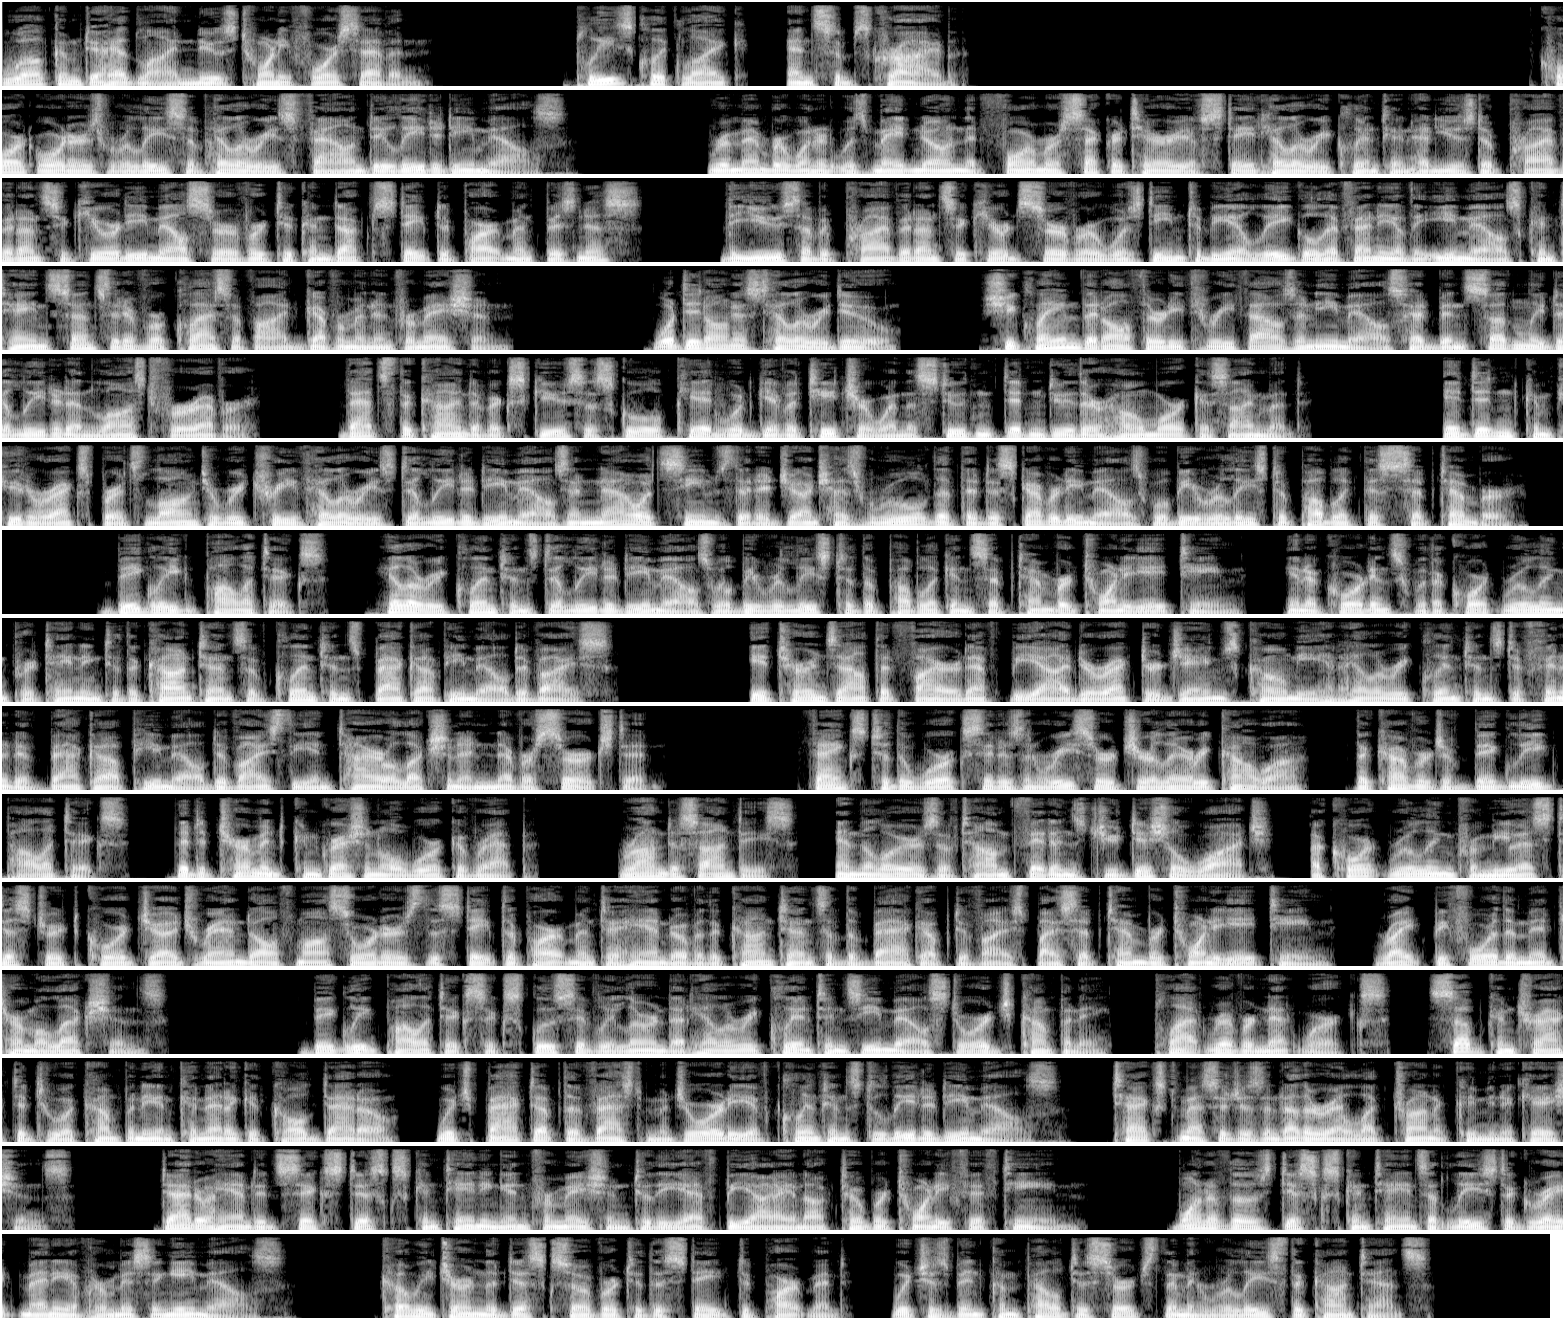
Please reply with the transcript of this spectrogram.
Welcome to Headline News 24/7. Please click like and subscribe. Court orders release of Hillary's found deleted emails. Remember when it was made known that former Secretary of State Hillary Clinton had used a private unsecured email server to conduct State Department business? The use of a private unsecured server was deemed to be illegal if any of the emails contained sensitive or classified government information. What did Honest Hillary do? She claimed that all 33,000 emails had been suddenly deleted and lost forever. That's the kind of excuse a school kid would give a teacher when the student didn't do their homework assignment. It didn't computer experts long to retrieve Hillary's deleted emails and now it seems that a judge has ruled that the discovered emails will be released to public this September. Big League Politics Hillary Clinton's deleted emails will be released to the public in September 2018, in accordance with a court ruling pertaining to the contents of Clinton's backup email device. It turns out that fired FBI Director James Comey had Hillary Clinton's definitive backup email device the entire election and never searched it. Thanks to the work citizen researcher Larry Kawa, the coverage of big league politics, the determined congressional work of Rep. Ron DeSantis, and the lawyers of Tom Fitton's Judicial Watch, a court ruling from U.S. District Court Judge Randolph Moss orders the State Department to hand over the contents of the backup device by September 2018, right before the midterm elections. Big League Politics exclusively learned that Hillary Clinton's email storage company, Platte River Networks, subcontracted to a company in Connecticut called Datto, which backed up the vast majority of Clinton's deleted emails, text messages and other electronic communications. Datto handed six disks containing information to the FBI in October 2015. One of those disks contains at least a great many of her missing emails. Comey turned the disks over to the State Department, which has been compelled to search them and release the contents.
